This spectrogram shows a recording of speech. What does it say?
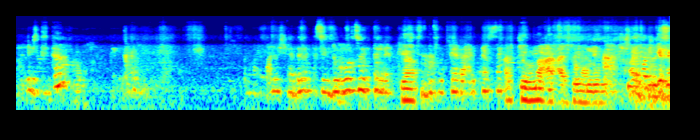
পালিশ দিতা তোমার দুহো আর কেউ না আর তো মনে হয় গেছে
